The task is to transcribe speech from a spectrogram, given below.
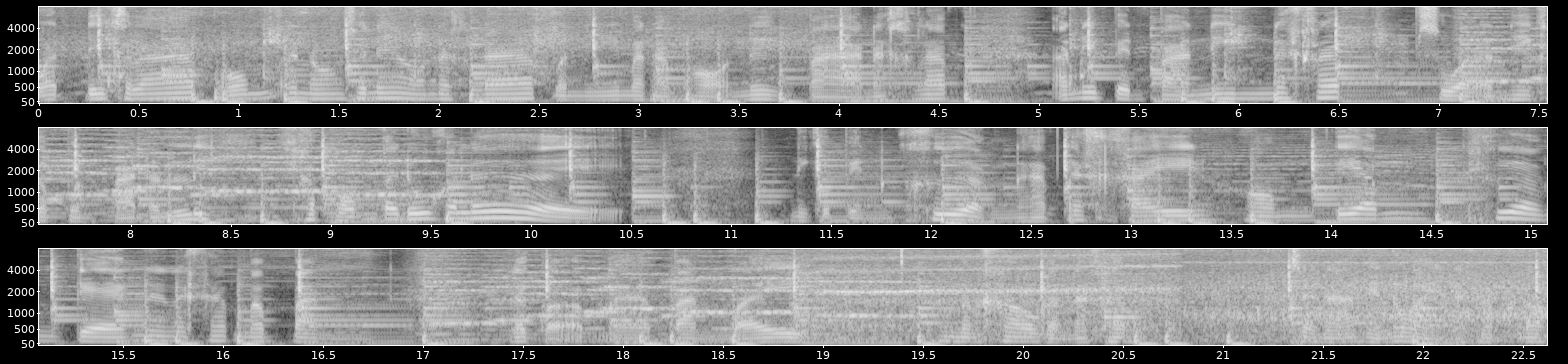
วัสดีครับ ผมไอ้น้องชาแนลนะครับ วันนี้มาทำห่อนึ่งปลานะครับ อันนี้เป็นปลานินนะครับ ส่วนอันนี้ก็เป็นปลาดอลลี่ครับผมไปดูกันเลย นี่ก็เป็นเครื่องนะครับ ถ้าใครหอมเตรียมเครื่องแกงเนยนะครับ มาปั่น แล้วก็มาปั่นไว้ให้มันเข้ากันนะครับใส่น้ำให้หน่อยนะครับเนาะ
